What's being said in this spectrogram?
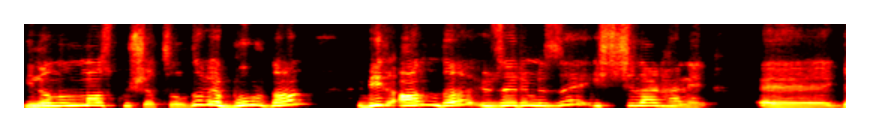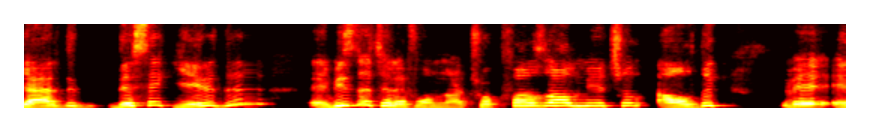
inanılmaz kuşatıldı ve buradan bir anda üzerimize işçiler hani e, geldi desek yeridir. E, biz de telefonlar çok fazla almaya aldık ve e,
